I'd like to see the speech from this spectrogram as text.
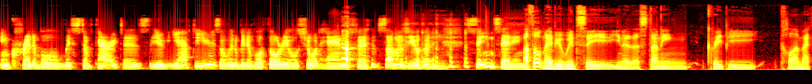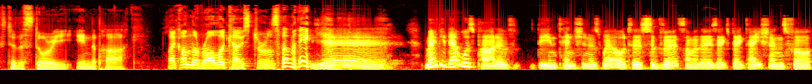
incredible list of characters, you you have to use a little bit of authorial shorthand for some of your mm. scene setting. I thought maybe we'd see, you know, the stunning, creepy climax to the story in the park. Like on the roller coaster or something. Yeah. Maybe that was part of the intention as well to subvert some of those expectations for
